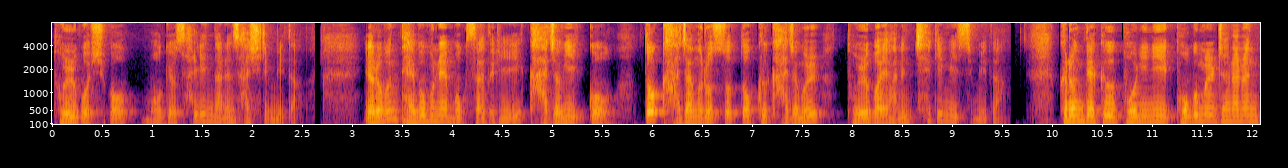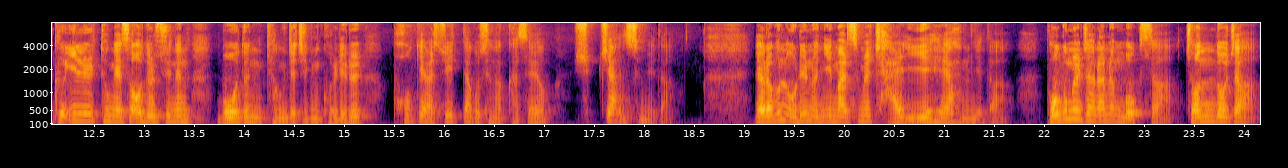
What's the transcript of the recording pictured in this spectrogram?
돌보시고 먹여 살린다는 사실입니다. 여러분 대부분의 목사들이 가정이 있고 또 가장으로서 또 그 가정을 돌봐야 하는 책임이 있습니다. 그런데 그 본인이 복음을 전하는 그 일을 통해서 얻을 수 있는 모든 경제적인 권리를 포기할 수 있다고 생각하세요? 쉽지 않습니다. 여러분, 우리는 이 말씀을 잘 이해해야 합니다. 복음을 전하는 목사, 전도자,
